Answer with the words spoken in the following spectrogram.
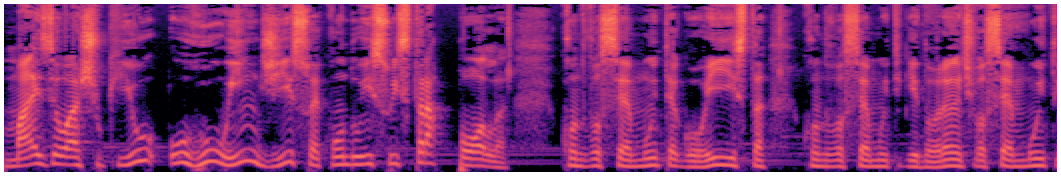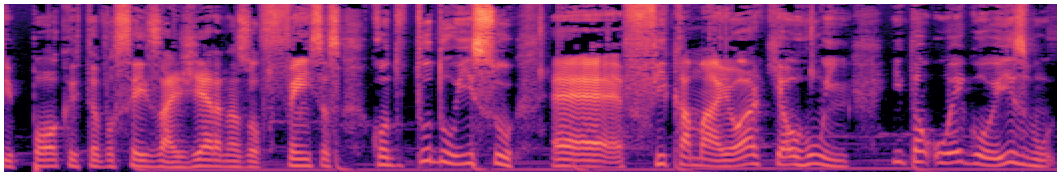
Mas eu acho que o, o ruim disso é quando isso extrapola. Quando você é muito egoísta, quando você é muito ignorante, você é muito hipócrita, você exagera nas ofensas, quando tudo isso é, fica maior que é o ruim. Então o egoísmo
